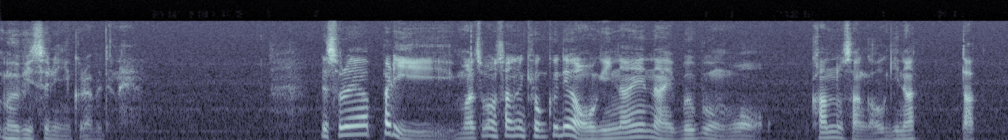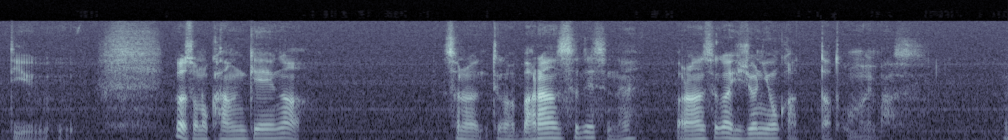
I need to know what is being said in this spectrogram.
ー、ムービー3に比べてね。でそれはやっぱり松本さんの曲では補えない部分を菅野さんが補ったっていうその関係がそのてかバランスですね。バランスが非常に良かったと思います、う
